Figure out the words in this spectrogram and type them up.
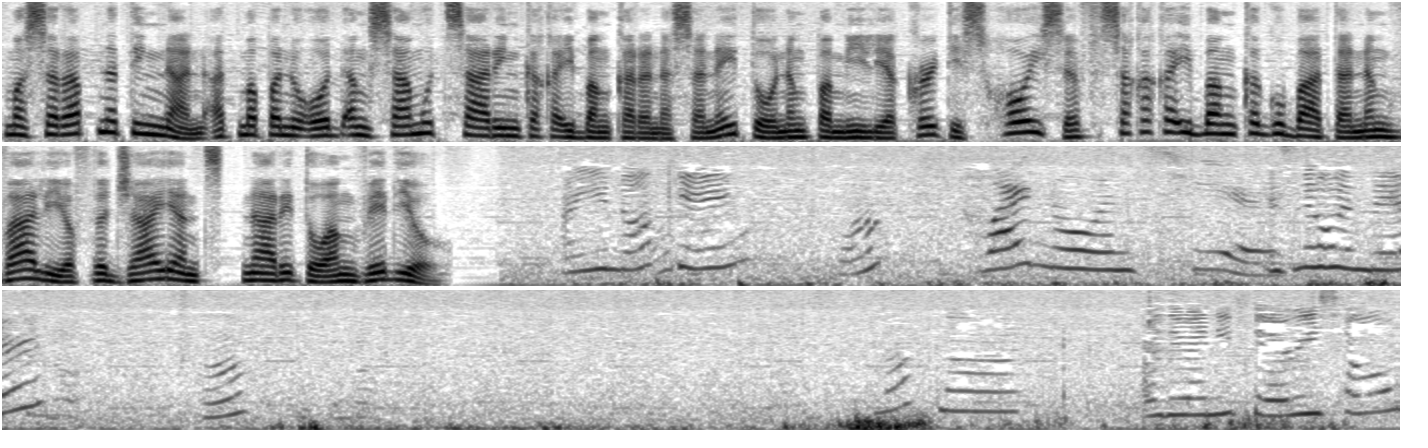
Masarap na tingnan at mapanood ang samut-saring kakaibang karanasan na ito ng pamilya Curtis Hoysef sa kakaibang kagubatan ng Valley of the Giants. Narito ang video. Why no one's here? Is no one there? Huh? Knock knock. Are there any fairies home?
